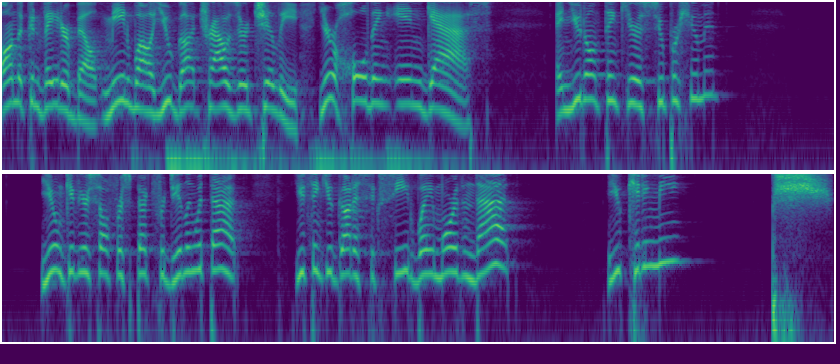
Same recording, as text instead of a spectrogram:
on the conveyor belt. Meanwhile, you got trouser chili, you're holding in gas, and you don't think you're a superhuman? You don't give yourself respect for dealing with that? You think you got to succeed way more than that? Are you kidding me? Psh,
